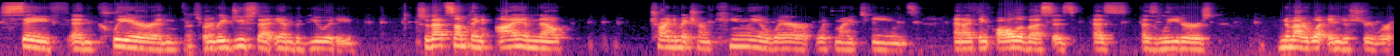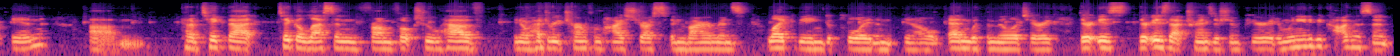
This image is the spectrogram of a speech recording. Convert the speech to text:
safe and clear and, right. and reduce that ambiguity so that's something i am now trying to make sure i'm keenly aware with my teams and i think all of us as as as leaders no matter what industry we're in um, kind of take that take a lesson from folks who have you know had to return from high stress environments like being deployed and you know and with the military there is there is that transition period and we need to be cognizant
